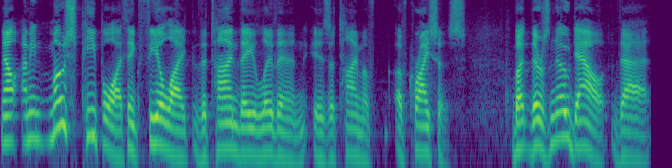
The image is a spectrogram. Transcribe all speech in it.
Now, I mean, most people, I think, feel like the time they live in is a time of, of crisis. But there's no doubt that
